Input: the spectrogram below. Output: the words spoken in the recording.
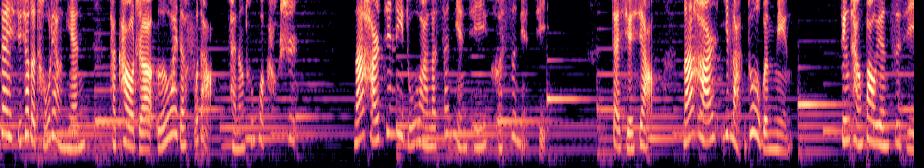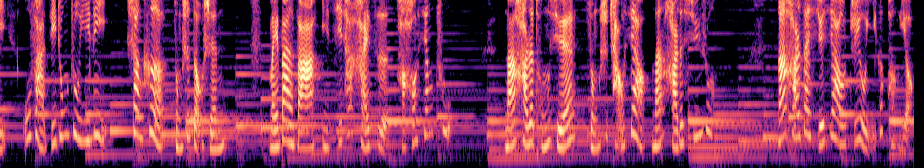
在学校的头两年，他靠着额外的辅导才能通过考试。男孩尽力读完了三年级和四年级，在学校，男孩以懒惰闻名，经常抱怨自己无法集中注意力，上课总是走神，没办法与其他孩子好好相处。男孩的同学总是嘲笑男孩的虚弱。男孩在学校只有一个朋友，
